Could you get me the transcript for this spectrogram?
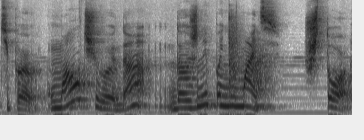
типа умалчивают, да, должны понимать, что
